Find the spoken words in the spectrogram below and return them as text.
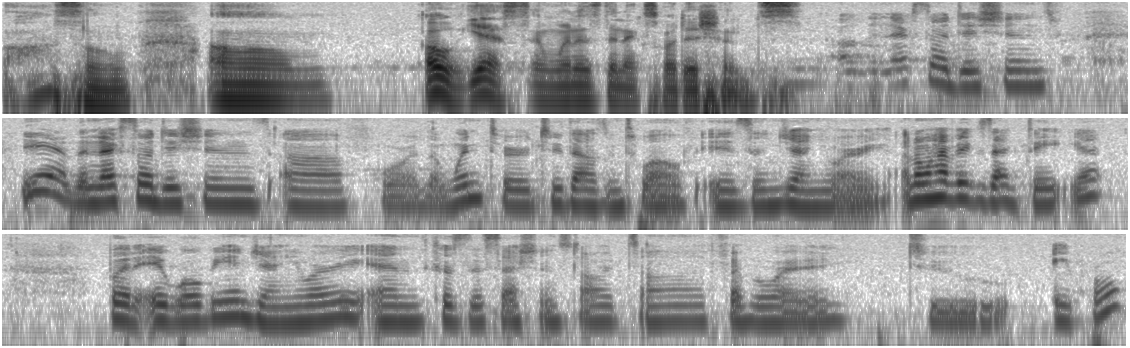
Awesome. Um, oh yes, and when is the next auditions? Oh, the next auditions, yeah, the next auditions uh, for the winter 2012 is in January. I don't have an exact date yet, but it will be in January, and because the session starts uh, February to April,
